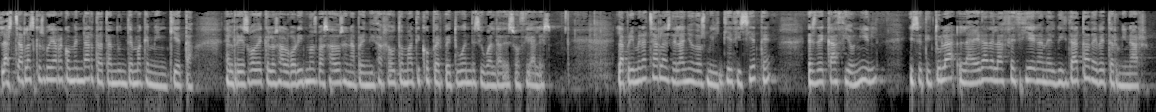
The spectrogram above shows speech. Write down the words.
Las charlas que os voy a recomendar tratan de un tema que me inquieta, el riesgo de que los algoritmos basados en aprendizaje automático perpetúen desigualdades sociales. La primera charla es del año 2017, es de Cathy O'Neill y se titula La era de la fe ciega en el Big Data debe terminar.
